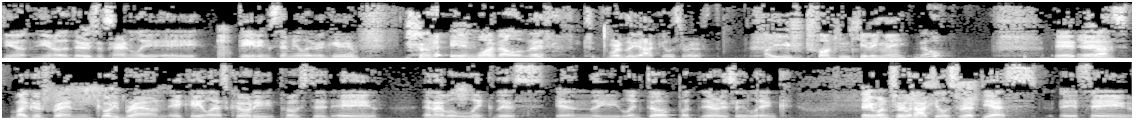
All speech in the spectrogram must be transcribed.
do you know? Do you know that there's apparently a dating simulator game in What? development for the Oculus Rift? are you fucking kidding me? Nope. It Yeah. is my good friend Cody Brown, aka Last Cody, posted a, and I will link this in the linked up, but there is a link Day one to an. Oculus Rift. Yes, it's a,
